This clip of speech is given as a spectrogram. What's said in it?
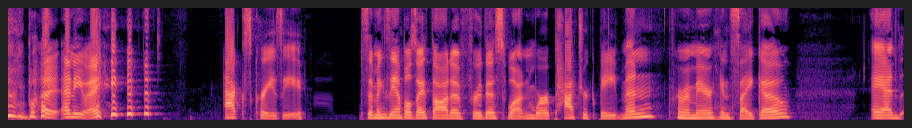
but anyway, axe Crazy. Some examples I thought of for this one were Patrick Bateman from American Psycho and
